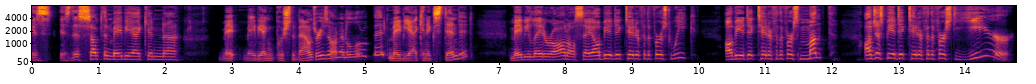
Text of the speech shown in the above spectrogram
Is is this something maybe I can uh, Maybe I can push the boundaries on it a little bit. Maybe I can extend it. Maybe later on I'll say I'll be a dictator for the first week. I'll be a dictator for the first month. I'll just be a dictator for the first year.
